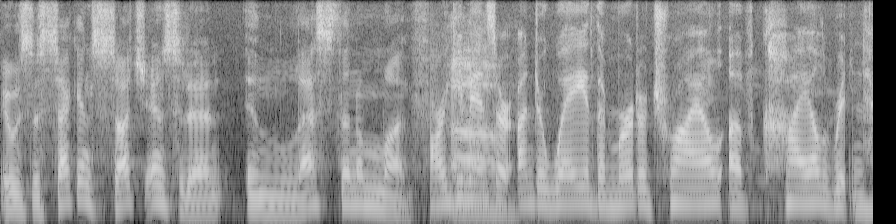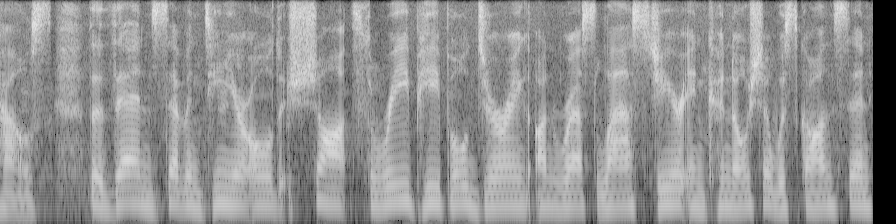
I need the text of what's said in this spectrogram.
It was the second such incident in less than a month. Arguments are underway in the murder trial of Kyle Rittenhouse. The then 17 year old shot three people during unrest last year in Kenosha, Wisconsin,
